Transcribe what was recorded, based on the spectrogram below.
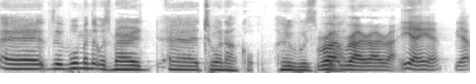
uh, the woman that was married uh, to an uncle who was Right, blood. right, right, right. Yeah, yeah, yeah.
